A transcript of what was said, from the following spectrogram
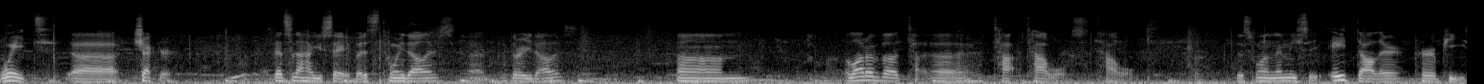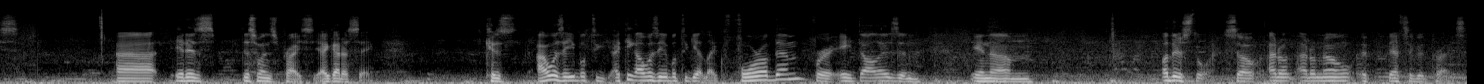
weight uh, checker. That's not how you say it but it's $20 uh, $30 um, a lot of uh, uh, to- towels towels. This one let me see eight dollar per piece. Uh, it is this one's pricey I gotta say. Because I was able to I think I was able to get like four of them for eight dollars in in um other store. So I don't I don't know if that's a good price.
